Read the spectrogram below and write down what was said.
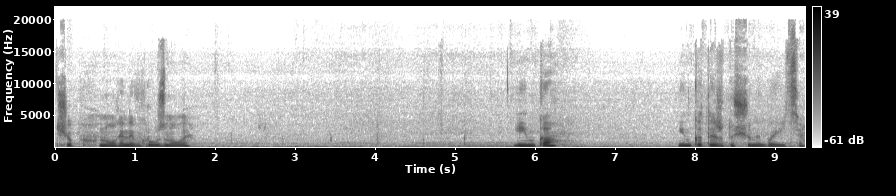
щоб ноги не вгрузнули. Інка. Інка теж дощу не боїться.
